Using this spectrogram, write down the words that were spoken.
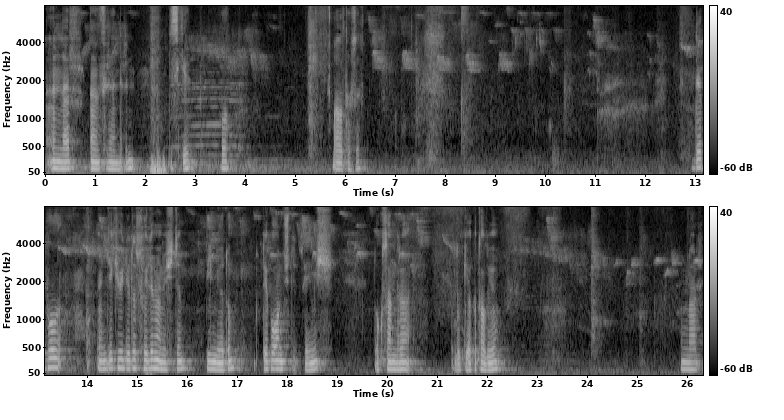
Önler ön frenlerin diski bu baltası. Depo önceki videoda söylememiştim. Bilmiyordum. Depo 13 litreymiş. 90 liralık yakıt alıyor. Bunlar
